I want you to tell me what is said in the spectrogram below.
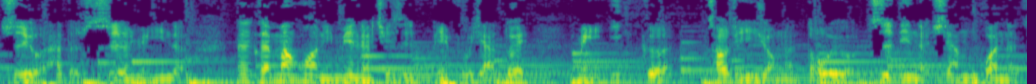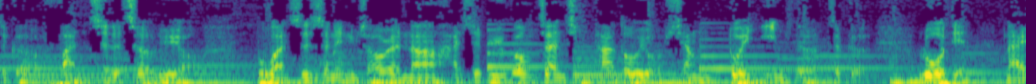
是有他的私人原因的。但是在漫画里面呢，其实蝙蝠侠对每一个超级英雄呢，都有制定了相关的这个反制的策略哦。不管是神力女超人呢，还是绿光战警，它都有相对应的这个弱点，来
